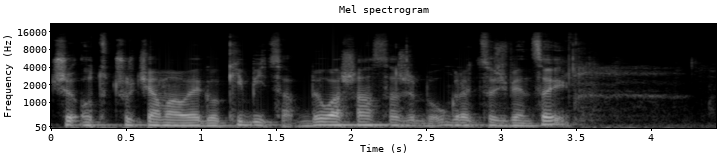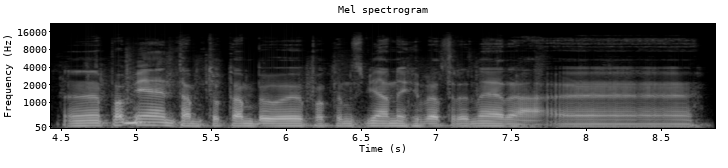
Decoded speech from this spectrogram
czy odczucia małego kibica? Była szansa, żeby ugrać coś więcej? E, Pamiętam, to tam były potem zmiany chyba trenera. E,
